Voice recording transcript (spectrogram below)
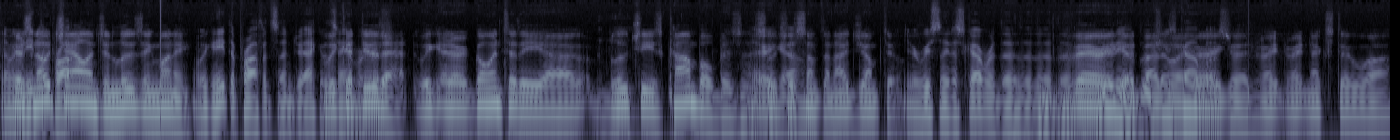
There's no the challenge in losing money. We can eat the profits then, Jack. We could do that. We could uh, go into the uh, blue cheese combo business, which go. is something I jumped to. You recently discovered the the the, the, very the good, by the way. Very good. Right, right next to uh,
